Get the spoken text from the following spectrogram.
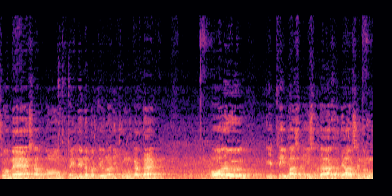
ਸੋ ਮੈਂ ਸਭ ਤੋਂ ਪਹਿਲੇ ਨੰਬਰ ਤੇ ਉਹਨਾਂ ਦੀ ਚੋਣ ਕਰਦਾ ਹਾਂ ਔਰ ਇੱਥੇ ਹੀ ਬਸਣੀ ਸਰਦਾਰ ਹਰਦਿਆਲ ਸਿੰਘ ਨੂੰ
